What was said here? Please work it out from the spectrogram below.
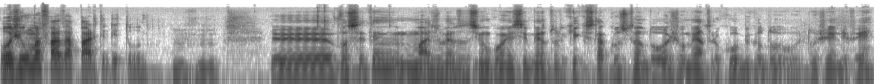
Hoje uma faz a parte de tudo. Uhum. Eh, você tem mais ou menos assim um conhecimento do que, que está custando hoje o metro cúbico do, do GNV?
